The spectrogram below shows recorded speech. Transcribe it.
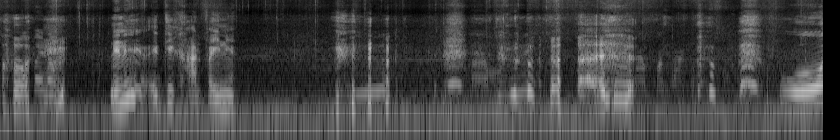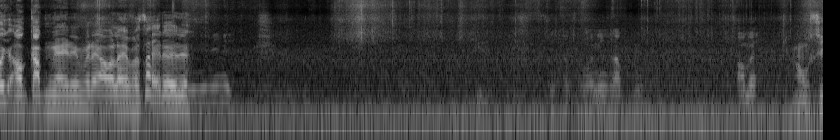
โอ้ยไปหน่อยนี่นี่ไอ้ที่ขาดไปเนี่ยตามมือนี่ตามปากกากันโอ้ยเอากลับไงเนี่ยไม่ได้เอาอะไรมาใส่ด้วยนี่เนี่ยนี่นี่นี่นี่ครับหัวนี้ครับนี่เอาไหมเอาสิ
